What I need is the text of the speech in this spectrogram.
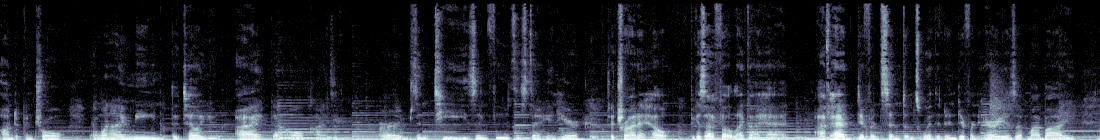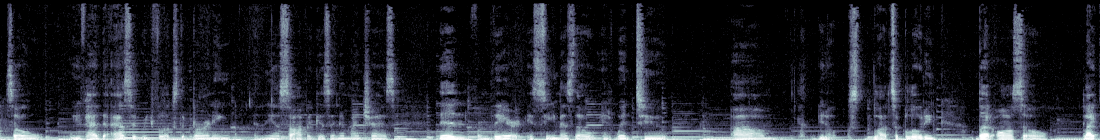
under control. And when I mean to tell you, I got all kinds of herbs and teas and foods and stuff in here to try to help because I felt like I had. I've had different symptoms with it in different areas of my body. So we've had the acid reflux, the burning and the esophagus and in my chest. Then from there, it seemed as though it went to, um, you know, lots of bloating, but also like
